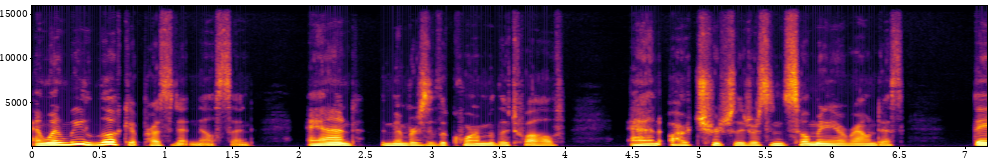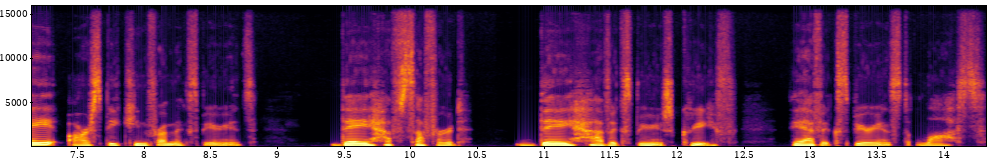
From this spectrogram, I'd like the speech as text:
And when we look at President Nelson and the members of the Quorum of the Twelve and our church leaders and so many around us, they are speaking from experience. They have suffered. They have experienced grief. They have experienced loss.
